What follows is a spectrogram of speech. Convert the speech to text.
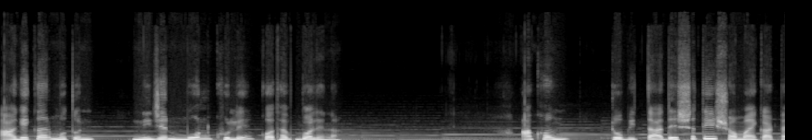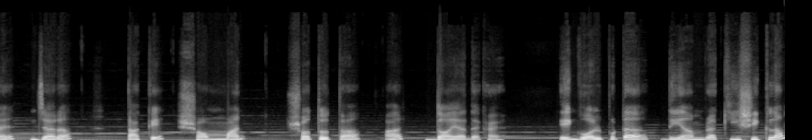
আগেকার মতন নিজের মন খুলে কথা বলে না। এখন টবি তাদের সাথেই সময় কাটায়, যারা তাকে সম্মান, সততা আর দয়া দেখায়। এই গল্পটা দিয়ে আমরা কি শিখলাম?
